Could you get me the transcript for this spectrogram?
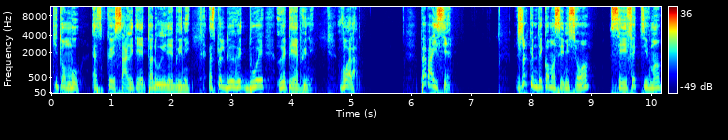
qui ton mot, est-ce que ça a été, doit être impuni? Est-ce que le doit être impuni? Voilà. Peuple haïtien, Jean que me commencé l'émission, hein, c'est effectivement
